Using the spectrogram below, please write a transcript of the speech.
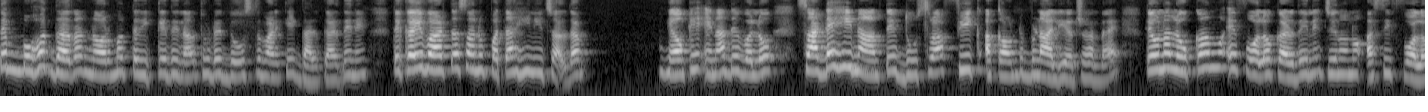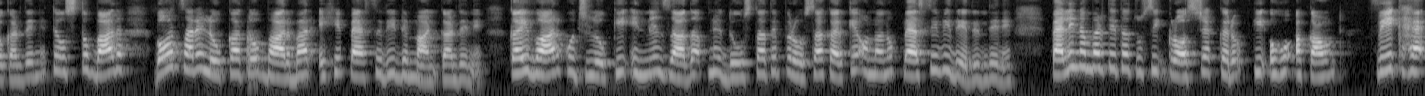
ਤੇ ਬਹੁਤ ਜ਼ਿਆਦਾ ਨਾਰਮਲ ਤਰੀਕੇ ਦੇ ਨਾਲ ਤੁਹਾਡੇ ਦੋਸਤ ਬਣ ਕੇ ਗੱਲ ਕਰਦੇ ਨੇ ਤੇ ਕਈ ਵਾਰ ਤਾਂ ਸਾਨੂੰ ਪਤਾ ਹੀ ਨਹੀਂ ਚੱਲਦਾ ਕਿਉਂਕਿ ਇਹਨਾਂ ਦੇ ਵੱਲੋਂ ਸਾਡੇ ਹੀ ਨਾਮ ਤੇ ਦੂਸਰਾ ਫੇਕ ਅਕਾਊਂਟ ਬਣਾ ਲਿਆ ਜਾਂਦਾ ਹੈ ਤੇ ਉਹਨਾਂ ਲੋਕਾਂ ਨੂੰ ਇਹ ਫੋਲੋ ਕਰਦੇ ਨੇ, ਜਿਨ੍ਹਾਂ ਨੂੰ ਅਸੀਂ ਫੋਲੋ ਕਰਦੇ ਨੇ ਤੇ ਉਸ ਤੋਂ ਬਾਅਦ ਬਹੁਤ ਸਾਰੇ ਲੋਕਾਂ ਤੋਂ ਬਾਰ-ਬਾਰ ਇਹ ਪੈਸੇ ਦੀ ਡਿਮਾਂਡ ਕਰਦੇ ਨੇ। ਕਈ ਵਾਰ ਕੁਝ ਲੋਕੀ ਇੰਨੇ ਜ਼ਿਆਦਾ ਆਪਣੇ ਦੋਸਤਾਂ ਤੇ ਭਰੋਸਾ ਕਰਕੇ ਉਹਨਾਂ ਨੂੰ ਪੈਸੇ ਵੀ ਦੇ ਦਿੰਦੇ ਨੇ। ਪਹਿਲੇ ਨੰਬਰ ਤੇ ਤਾਂ ਤੁਸੀਂ ਕ੍ਰਾਸ ਚੈੱਕ ਕਰੋ ਕਿ ਉਹ ਅਕਾਊਂਟ ਫੇਕ ਹੈ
